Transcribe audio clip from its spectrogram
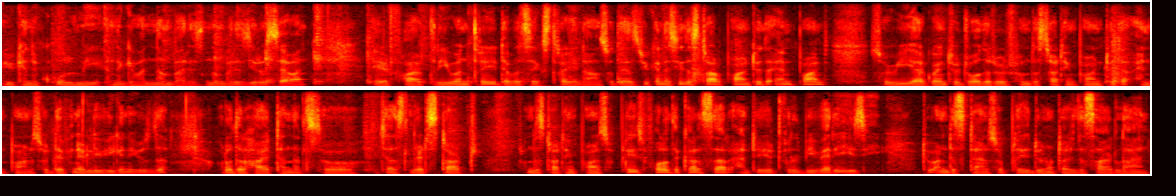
you can call me and the given number. Is number is 07 85313 so there's you can see the start point to the end point. So we are going to draw the route from the starting point to the end point. So definitely we're going to use the Rotherhithe tunnel. So just let's start from the starting point. So please follow the cursor and it will be very easy to understand. So please do not touch the sideline.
